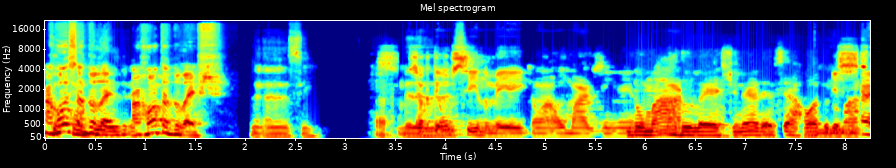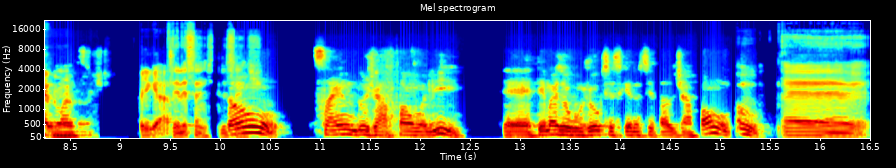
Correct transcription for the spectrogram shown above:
A Rota do, conclui, Le né? a Rota do Leste. Ah, sim. Só que tem um C no meio aí, que é uma- um marzinho, né? Do Mar do Leste, né? Deve ser a rota do. Mar É, do do Mar do Leste. Leste. Obrigado. Interessante, interessante. Então, saindo do Japão ali, é, tem mais algum jogo que vocês queiram citar do Japão? Ou, é,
